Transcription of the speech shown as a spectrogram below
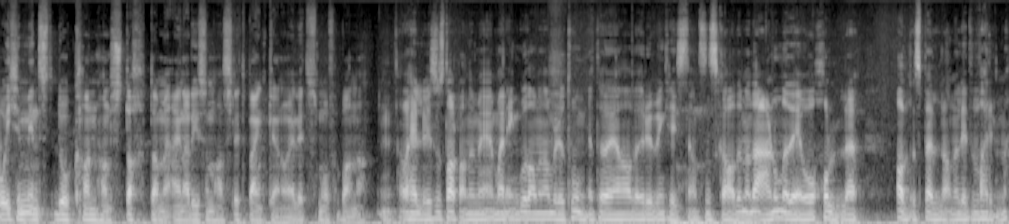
Og ikke minst, da kan han starte med en av de som har slitt benken og er litt småforbanna. Og heldigvis så starta han jo med Marengo, da, men han ble jo tvunget til det av Ruben Kristiansens skade. Men det er noe med det å holde alle spillerne litt varme.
